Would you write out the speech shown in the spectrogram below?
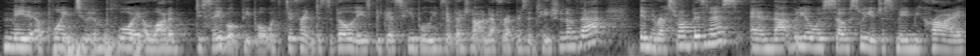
made it a point to employ a lot of disabled people with different disabilities because he believes that there's not enough representation of that in the restaurant business. And that video was so sweet, it just made me cry.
